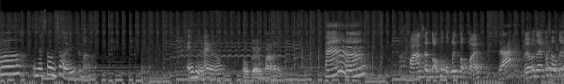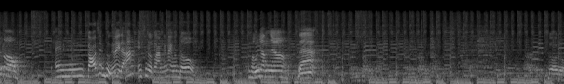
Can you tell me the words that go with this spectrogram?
À, em thấy sơn chảy? Em Em thử cái này được không? Ok em phá đi Phá hả? Hoàng Anh xem đổi khu vực liên tục vậy. Dạ. Giờ bên em có sơn tiếp không? Em có xem thử cái này đã. Em chưa được làm cái này bao giờ. Thử nhanh nha. Dạ. Được rồi.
